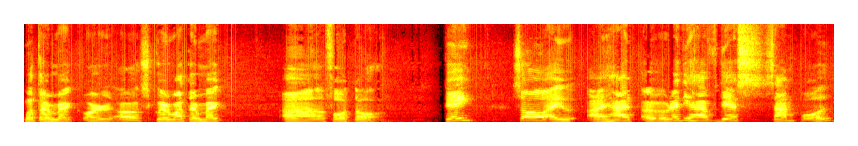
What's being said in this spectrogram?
watermark or uh, square watermark uh, photo. Okay, so I I had I already have this sample.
